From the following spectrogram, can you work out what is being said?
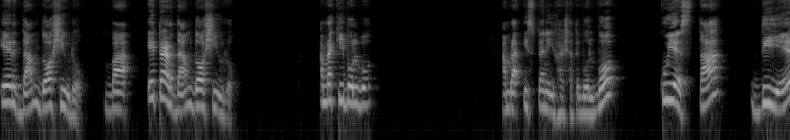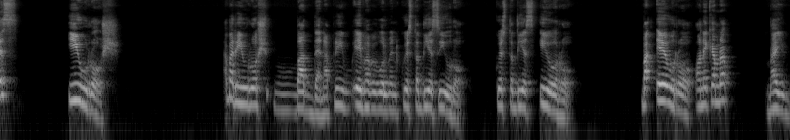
এর দাম দশ ইউরো বা এটার দাম দশ ইউরো। আমরা কি বলব? আমরা স্প্যানিশ ভাষাতে বলব কুয়েস্তা দিয়েস ইউরোস আবার ইউরোস বাদ দেন, আপনি এইভাবে বলবেন কুয়েস্তা দিয়েস ইউরো কুয়েস্তা দিয়েস ইউরো বা এউরো অনেকে আমরা ভাই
